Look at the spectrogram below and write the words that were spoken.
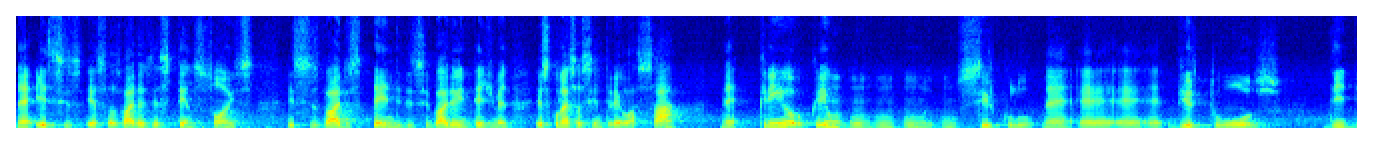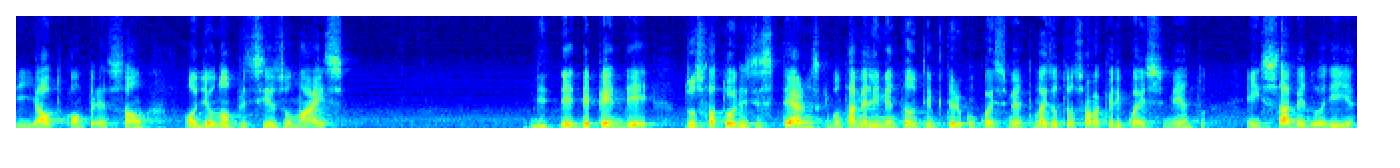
né, esses, essas várias extensões, esses vários tenders, esses vários entendimentos, eles começam a se entrelaçar, né, cria, cria um, um, um, um círculo né, é, é, é, virtuoso de, de autocompreensão, onde eu não preciso mais de, de depender dos fatores externos que vão estar me alimentando o tempo inteiro com conhecimento, mas eu transformo aquele conhecimento em sabedoria.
